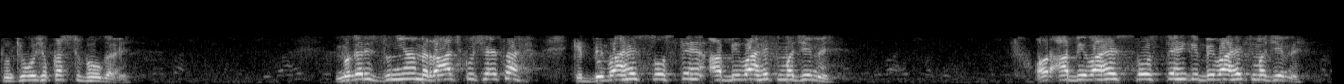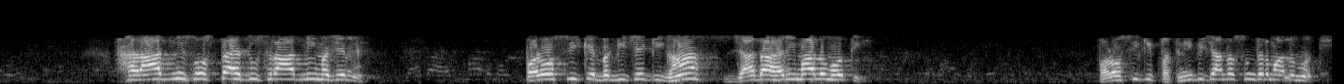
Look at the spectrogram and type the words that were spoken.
क्योंकि वो जो कष्ट भोग रहे हैं। मगर इस दुनिया में राज कुछ ऐसा है कि विवाहित सोचते हैं, अविवाहित मज़े में। और अविवाहित सोचते हैं कि विवाहित मज़े में। हर आदमी सोचता है दूसरा आदमी मज़े में। पड़ोसी के बगीचे की घास ज़्यादा हरी मालूम होती। पड़ोसी की पत्नी भी ज़्यादा सुंदर मालूम होती।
